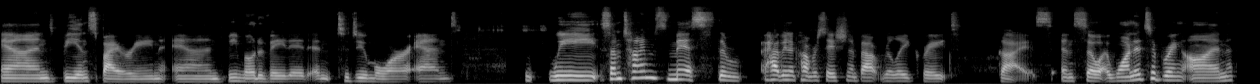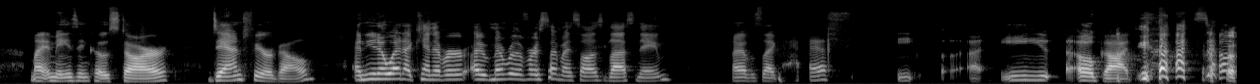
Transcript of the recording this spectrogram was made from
and be inspiring and be motivated and to do more. And we sometimes miss the having a conversation about really great guys. And so I wanted to bring on my amazing co-star, Dan Feuerriegel. And you know what? I can't ever. I remember the first time I saw his last name, I was like F E uh, E. Oh God. so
